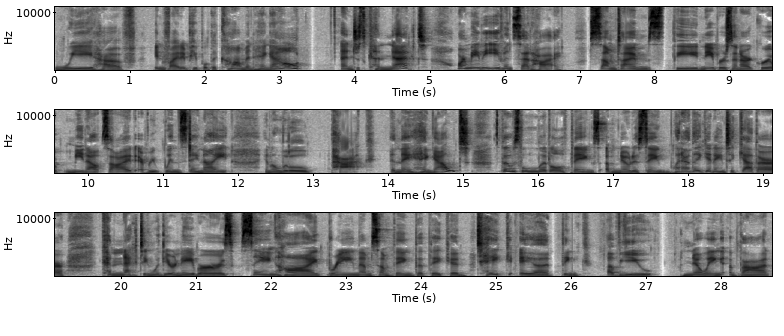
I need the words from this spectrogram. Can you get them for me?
We have invited people to come and hang out and just connect or maybe even said hi. Sometimes the neighbors in our group meet outside every Wednesday night in a little pack and they hang out. Those little things of noticing when are they getting together, connecting with your neighbors, saying hi, bringing them something that they can take and think of you, knowing that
